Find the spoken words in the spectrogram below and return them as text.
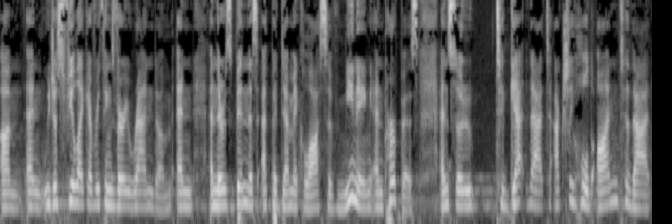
um, and we just feel like everything's very random. And and there's been this epidemic loss of meaning and purpose. And so to get that, to actually hold on to that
